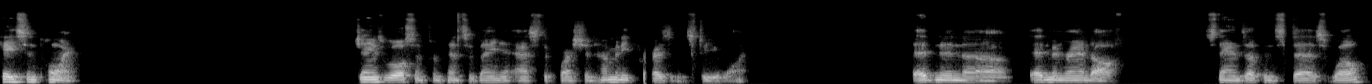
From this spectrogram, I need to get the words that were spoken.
Case in point, James Wilson from Pennsylvania asked the question, How many presidents do you want? Edmund, uh, Edmund Randolph stands up and says, Well,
